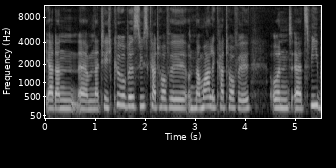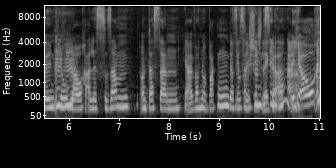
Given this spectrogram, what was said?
ja dann ähm, natürlich Kürbis, Süßkartoffel und normale Kartoffel und äh, Zwiebeln, mhm. Knoblauch, mhm. alles zusammen und das dann ja einfach nur backen. Das Jetzt ist richtig ich schon ein lecker. Hunger. Ich auch.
